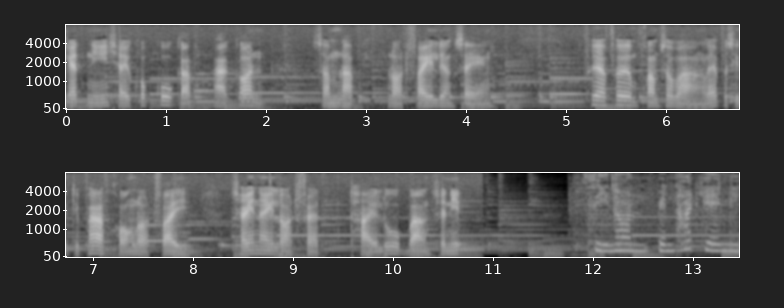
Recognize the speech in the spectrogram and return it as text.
แก๊สนี้ใช้ควบคู่กับอาร์กอนสำหรับหลอดไฟเรืองแสง เพื่อเพิ่มความสว่างและประสิทธิภาพของหลอดไฟ ใช้ในหลอดแฟลชถ่ายรูปบางชนิด ซีนอนเป็นธาตุเคมี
